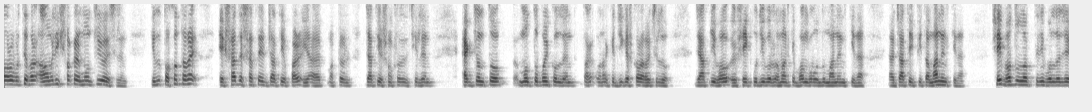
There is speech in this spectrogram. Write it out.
পরবর্তী আবার আওয়ামী লীগ সরকারের মন্ত্রী হয়েছিলেন। কিন্তু তখন তারা এরশাদের সাথে জাতীয় জাতীয় সংসদে ছিলেন। একজন তো মন্তব্যই করলেন ওনাকে জিজ্ঞেস করা হয়েছিল যে আপনি শেখ মুজিবুর রহমানকে বঙ্গবন্ধু মানেন কিনা জাতির পিতা মানেন কিনা? সেই ভদ্রলোক তিনি বললেন যে,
